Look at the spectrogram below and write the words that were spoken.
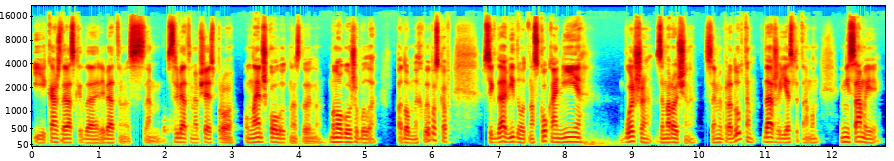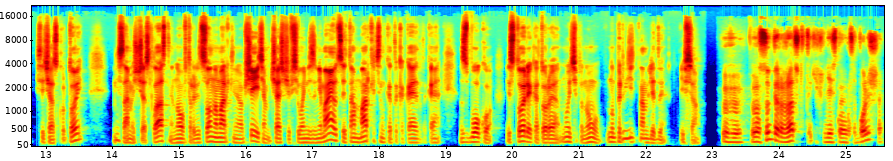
И каждый раз, когда ребятами, с, там, с ребятами общаюсь про онлайн-школу, у нас довольно много уже было подобных выпусков, всегда видно, вот насколько они больше заморочены самим продуктом, даже если там он не самый сейчас крутой, не самый сейчас классный, но в традиционном маркетинге вообще этим чаще всего не занимаются, и там маркетинг — это какая-то такая сбоку история, которая, ну, типа, ну, ну приведите нам лиды, и все. Угу. Ну, супер, рад, что таких людей становится больше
